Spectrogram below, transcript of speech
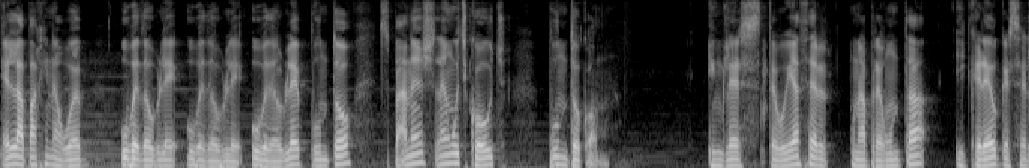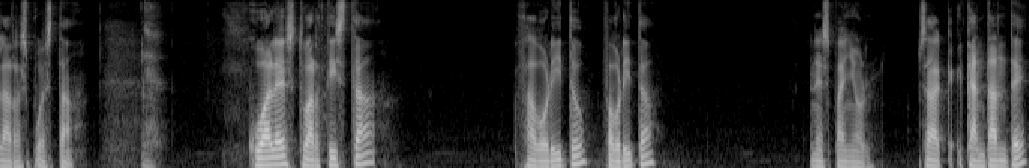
en la página web www.spanishlanguagecoach.com. Inglés, te voy a hacer una pregunta y creo que sé la respuesta. ¿Cuál es tu artista favorito, favorita en español? O sea, cantante,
